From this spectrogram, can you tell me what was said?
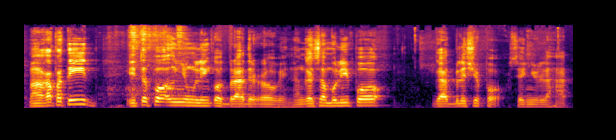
Mga kapatid, ito po ang inyong lingkod, Brother Owen. Hanggang sa muli po, God bless you po sa inyo lahat.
